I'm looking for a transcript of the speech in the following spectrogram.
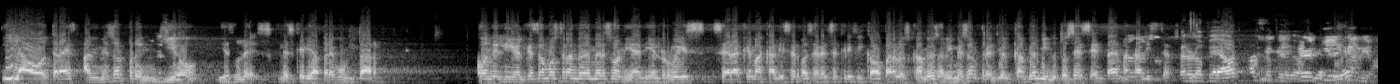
Y la otra es, a mí me sorprendió, y eso les, les quería preguntar, con el nivel que está mostrando Emerson y Daniel Ruiz, ¿será que McAllister va a ser el sacrificado para los cambios? A mí me sorprendió el cambio al minuto 60 de McAllister. Pero lo peor, lo Pero él pide el cambio,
